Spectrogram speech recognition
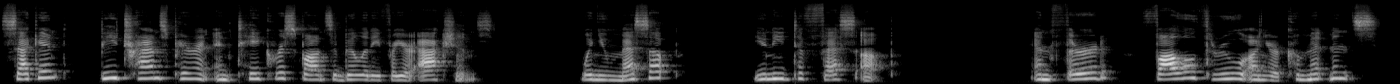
Second, be transparent and take responsibility for your actions. When you mess up, you need to fess up. And third, follow through on your commitments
